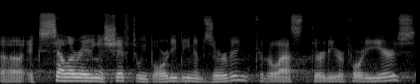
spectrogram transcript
uh, accelerating a shift we've already been observing for the last 30 or 40 years,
